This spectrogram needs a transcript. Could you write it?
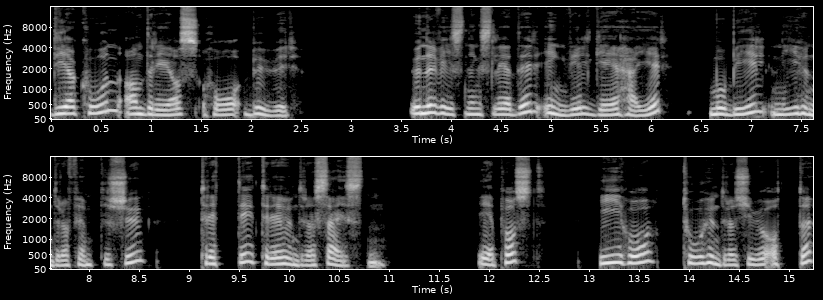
Diakon Andreas H. Buer. Undervisningsleder Ingvild G. Heier. Mobil 957 30 316 E-post IH 228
